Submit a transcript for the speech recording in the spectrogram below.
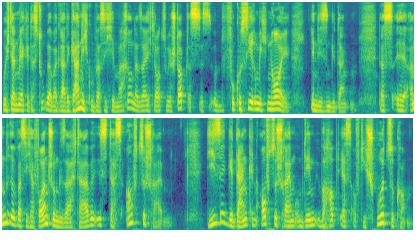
wo ich dann merke, das tut mir aber gerade gar nicht gut, was ich hier mache. Und dann sage ich laut zu mir, stopp, das ist, und fokussiere mich neu in diesen Gedanken. Das äh, andere, was ich ja vorhin schon gesagt habe, ist, das aufzuschreiben diese Gedanken aufzuschreiben, um dem überhaupt erst auf die Spur zu kommen.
